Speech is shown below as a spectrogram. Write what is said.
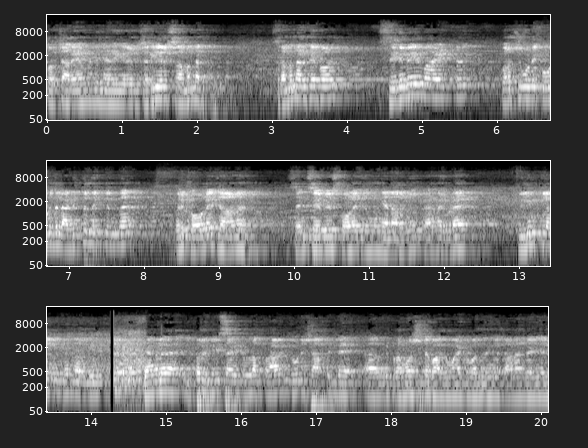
കുറച്ച് അറിയാൻ വേണ്ടി ഞാൻ ഇങ്ങനെ ഒരു ചെറിയൊരു ശ്രമം നടത്തി. ശ്രമം നടത്തിയപ്പോൾ സിനിമയുമായിട്ട് കുറച്ചുകൂടി കൂടുതൽ അടുത്ത് നിൽക്കുന്ന ഒരു കോളേജാണ് സെന്റ് സേവിയേഴ്സ് കോളേജ് എന്ന് ഞാൻ അറിഞ്ഞു. കാരണം ഇവിടെ ഫിലിം ക്ലബ് ഉണ്ടെന്ന് പറഞ്ഞു ഞങ്ങൾ ഇപ്പോൾ റിലീസായിട്ടുള്ള പ്രാവൻകൂടി ഷാപ്പിന്റെ ഒരു പ്രൊമോഷന്റെ ഭാഗമായിട്ട് വന്ന് നിങ്ങൾ കാണാൻ കഴിഞ്ഞാൽ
